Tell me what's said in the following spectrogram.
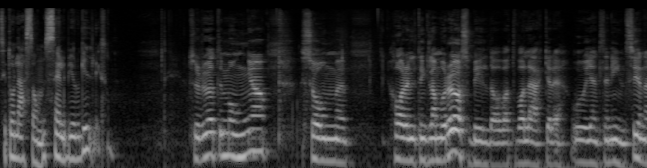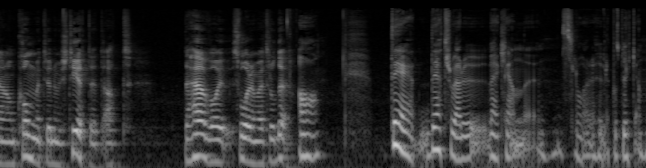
sitta och läsa om cellbiologi. Liksom. Tror du att det är många som har en liten glamorös bild av att vara läkare och egentligen inser när de kommer till universitetet att det här var svårare än vad jag trodde? Ja. Det, det tror jag du verkligen slår huvudet på spiken.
